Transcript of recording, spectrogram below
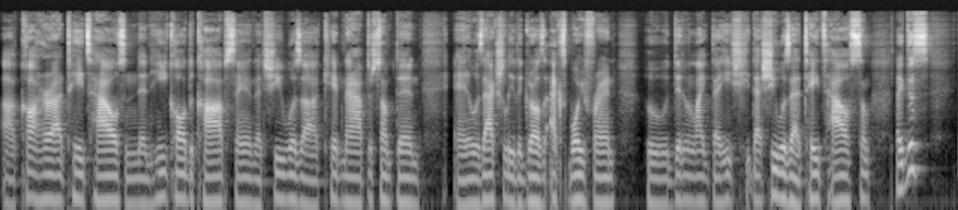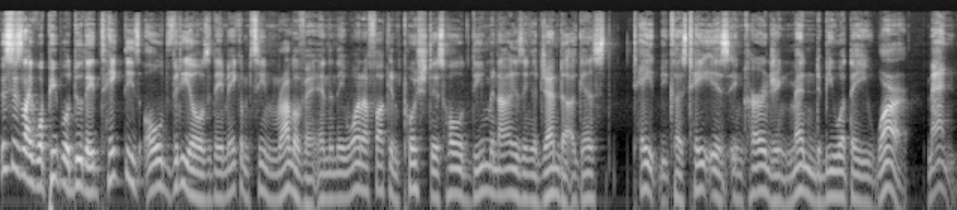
uh, caught her at Tate's house, and then he called the cops saying that she was uh, kidnapped or something, and it was actually the girl's ex boyfriend who didn't like that he she, that she was at Tate's house. Some like this. This is like what people do. They take these old videos and they make them seem relevant, and then they want to fucking push this whole demonizing agenda against Tate because Tate is encouraging men to be what they were men.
